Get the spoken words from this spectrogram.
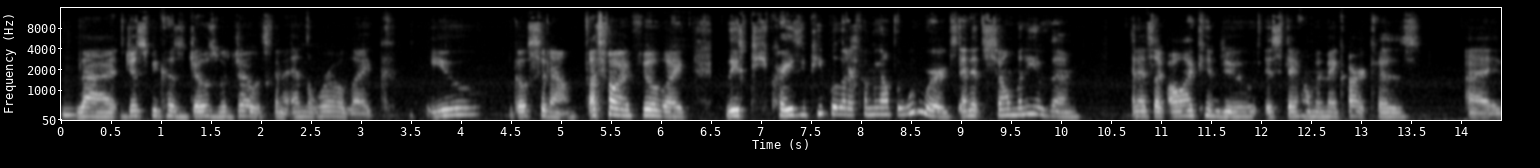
that just because Joe's with Joe, it's gonna end the world. Like, you go sit down. That's how I feel like these p- crazy people that are coming out the woodworks, and it's so many of them. And it's like all I can do is stay home and make art because I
